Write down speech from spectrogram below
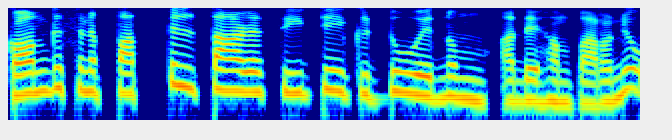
കോൺഗ്രസിന് പത്തിൽ താഴെ സീറ്റേ കിട്ടൂ എന്നും അദ്ദേഹം പറഞ്ഞു.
